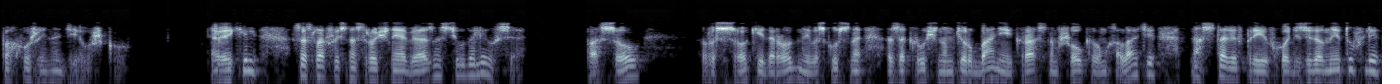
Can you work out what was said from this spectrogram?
похожий на девушку. Векиль, сославшись на срочные обязанности, удалился. Посол, высокий, дородный, в искусно закрученном тюрбане и красном шелковом халате, оставив при входе зеленые туфли,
